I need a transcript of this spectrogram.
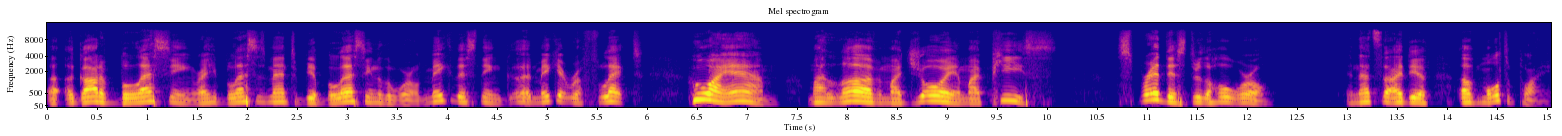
a, a God of blessing, right? He blesses man to be a blessing to the world. Make this thing good, make it reflect who I am my love and my joy and my peace. Spread this through the whole world. And that's the idea of, of multiplying.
